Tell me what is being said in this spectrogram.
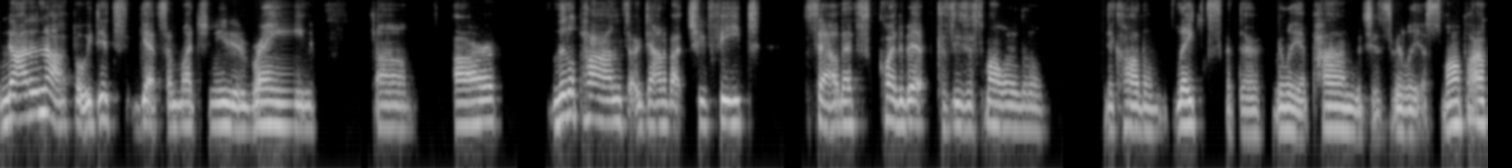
not enough, but we did get some much needed rain. Um, our little ponds are down about two feet. So that's quite a bit because these are smaller little, they call them lakes, but they're really a pond, which is really a small pond.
